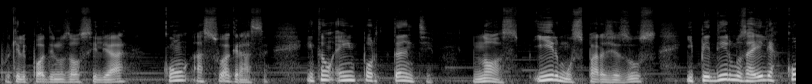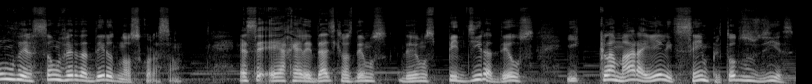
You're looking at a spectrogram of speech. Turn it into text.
porque ele pode nos auxiliar com a sua graça. Então é importante nós irmos para Jesus e pedirmos a Ele a conversão verdadeira do nosso coração. Essa é a realidade que nós devemos, devemos pedir a Deus e clamar a Ele sempre, todos os dias,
